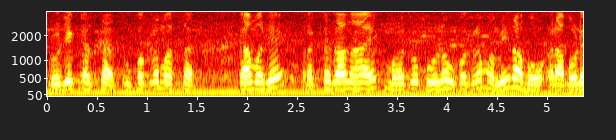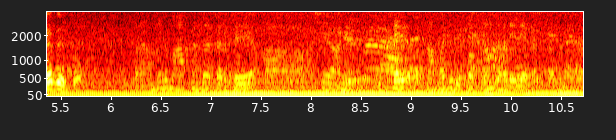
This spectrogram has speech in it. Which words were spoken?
प्रोजेक्ट असतात उपक्रम असतात त्यामध्ये रक्तदान हा एक महत्त्वपूर्ण उपक्रम आम्ही राबव राबवण्यात येतो. ब्राह्मण महासंघातर्फे असे अनेक इथे सामाजिक उपक्रम झालेले आहेत आतापर्यंत.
